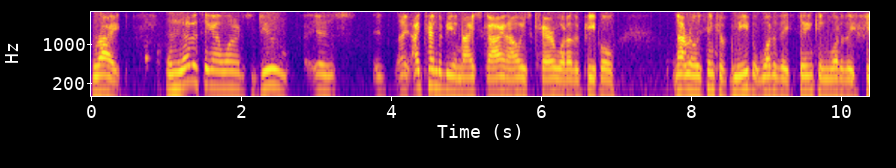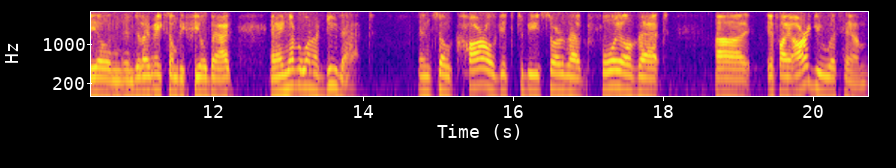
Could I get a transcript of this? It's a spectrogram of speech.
Right. And the other thing I wanted to do is, is I, I tend to be a nice guy, and I always care what other people not really think of me, but what do they think and what do they feel, and, and did I make somebody feel bad? And I never want to do that. And so Karl gets to be sort of that foil that uh, if I argue with him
